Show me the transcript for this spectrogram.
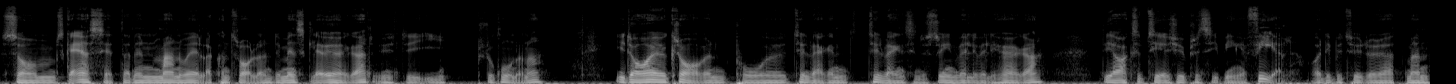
som ska ersätta den manuella kontrollen, det mänskliga ögat ute i produktionerna. Idag är kraven på eh, tillverkning, tillverkningsindustrin väldigt, väldigt höga. Det accepteras ju i princip inga fel. Och det betyder att man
